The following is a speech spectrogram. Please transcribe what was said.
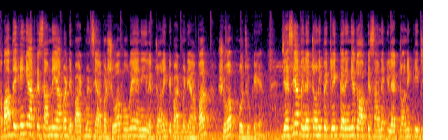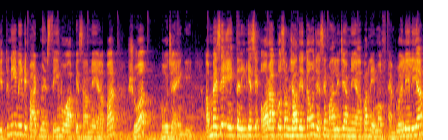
अब आप देखेंगे आपके सामने यहाँ पर डिपार्टमेंट यहाँ पर शो अप हो गए, यानी इलेक्ट्रॉनिक डिपार्टमेंट यहाँ पर शो अप हो चुके हैं। जैसे आप इलेक्ट्रॉनिक पे क्लिक करेंगे तो आपके सामने इलेक्ट्रॉनिक की जितनी भी डिपार्टमेंट्स थी वो आपके सामने यहाँ पर शो अप हो जाएँगी। अब मैं इसे एक तरीके से और आपको समझा देता हूँ। जैसे मान लीजिए हमने यहाँ पर नेम ऑफ़ एम्प्लॉय ले लिया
